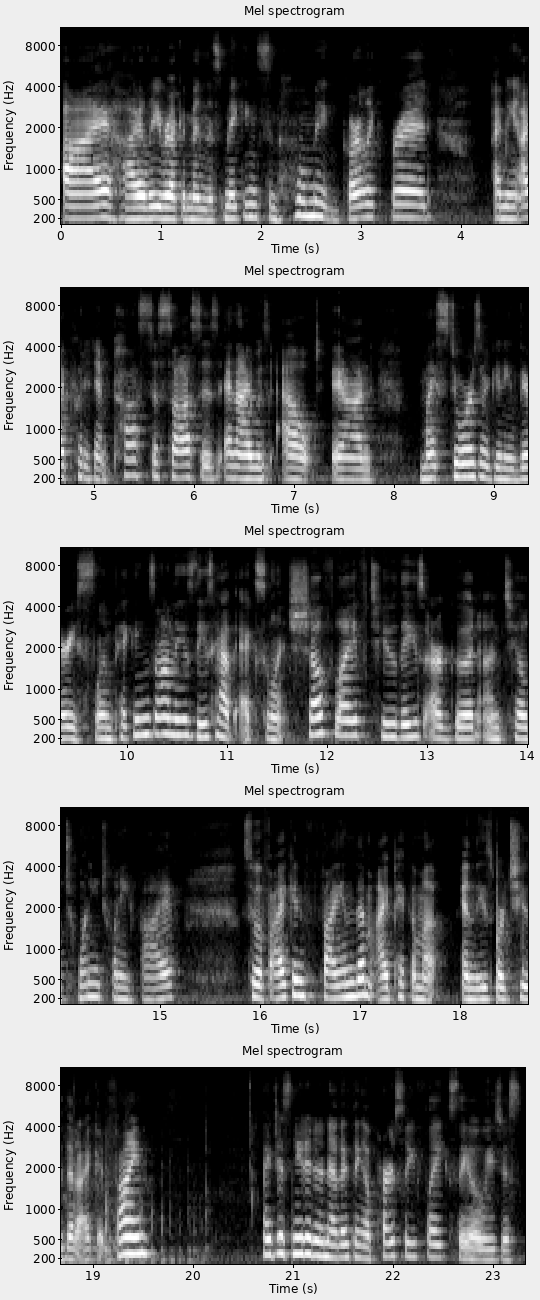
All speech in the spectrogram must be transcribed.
I highly recommend this. Making some homemade garlic bread. I mean, I put it in pasta sauces and I was out and my stores are getting very slim pickings on these. These have excellent shelf life too. These are good until 2025. So if I can find them, I pick them up. And these were two that I could find. I just needed another thing of parsley flakes. They always just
